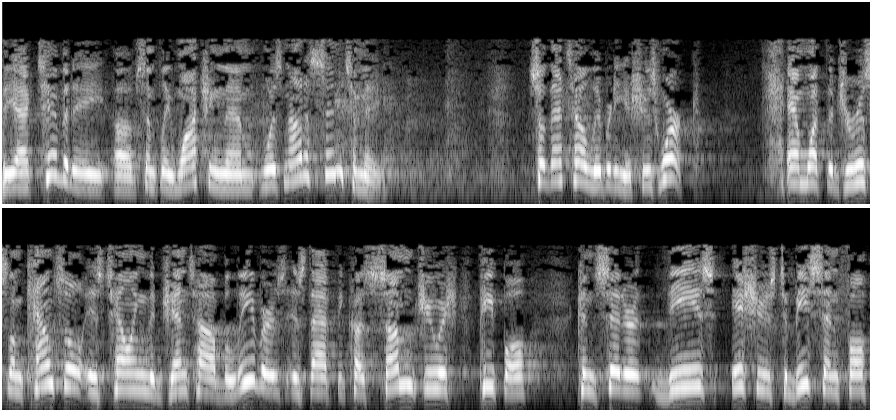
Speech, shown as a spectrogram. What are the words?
the activity of simply watching them was not a sin to me. So that's how liberty issues work. And what the Jerusalem Council is telling the Gentile believers is that because some Jewish people consider these issues to be sinful,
